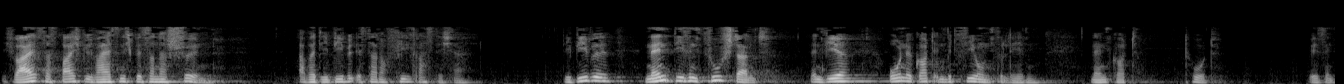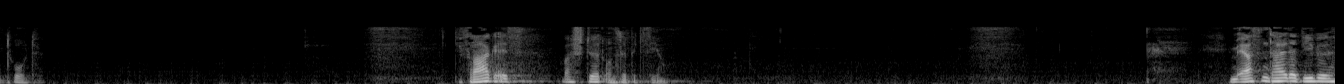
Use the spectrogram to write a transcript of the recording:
Ich weiß, das Beispiel war jetzt nicht besonders schön, aber die Bibel ist da noch viel drastischer. Die Bibel nennt diesen Zustand, wenn wir ohne Gott in Beziehung zu leben, nennt Gott Tod. Wir sind tot. Die Frage ist, was stört unsere Beziehung? Im ersten Teil der Bibel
